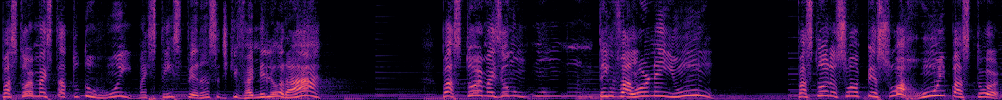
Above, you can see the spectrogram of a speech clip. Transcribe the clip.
Pastor, mas está tudo ruim, mas tem esperança de que vai melhorar. Pastor, mas eu não, não, não tenho valor nenhum. Pastor, eu sou uma pessoa ruim, pastor.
